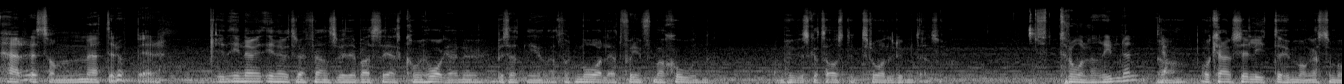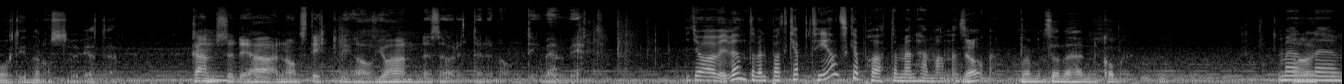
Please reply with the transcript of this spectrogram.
herre som möter upp er. Innan, vi- innan vi träffar honom så vill jag bara säga att kom ihåg här nu besättningen att vårt mål är att få information hur vi ska ta oss till trålrymden. Så. Trålrymden? Ja. Och kanske lite hur många som har åkt innan oss så vi vet det. Kanske det har någon stickling av Johannesört eller någonting. Vem vet? Ja, vi väntar väl på att kapten ska prata med den här mannen som Ja. kommer. Ja, men sen när han kommer. Men Ja. eh,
